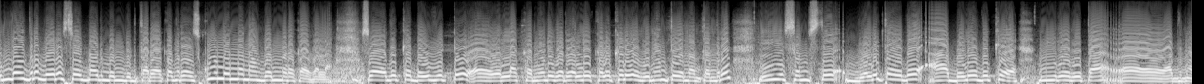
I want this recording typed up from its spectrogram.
ಇಲ್ಲದೇ ಇದ್ರೆ ಬೇರೆ ಸ್ಟೇಟ್ನವ್ರು ಬಂದ್ಬಿಡ್ತಾರೆ. ಯಾಕಂದ್ರೆ ಸ್ಕೂಲನ್ನು ನಾವು ಬಂದ್ ಮಾಡೋಕ್ಕಾಗಲ್ಲ. ಸೊ ಅದಕ್ಕೆ ದಯವಿಟ್ಟು ಎಲ್ಲ ಕನ್ನಡಿಗರಲ್ಲಿ ಕಳಕಳಿಯ ವಿನಂತಿ ಏನಂತಂದ್ರೆ ಈ ಸಂಸ್ಥೆ ಬೆಳೀತಾ ಇದೆ. ಆ ಬೆಳೆಯೋದಕ್ಕೆ ನೀರೇರಿತ ಅದನ್ನ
